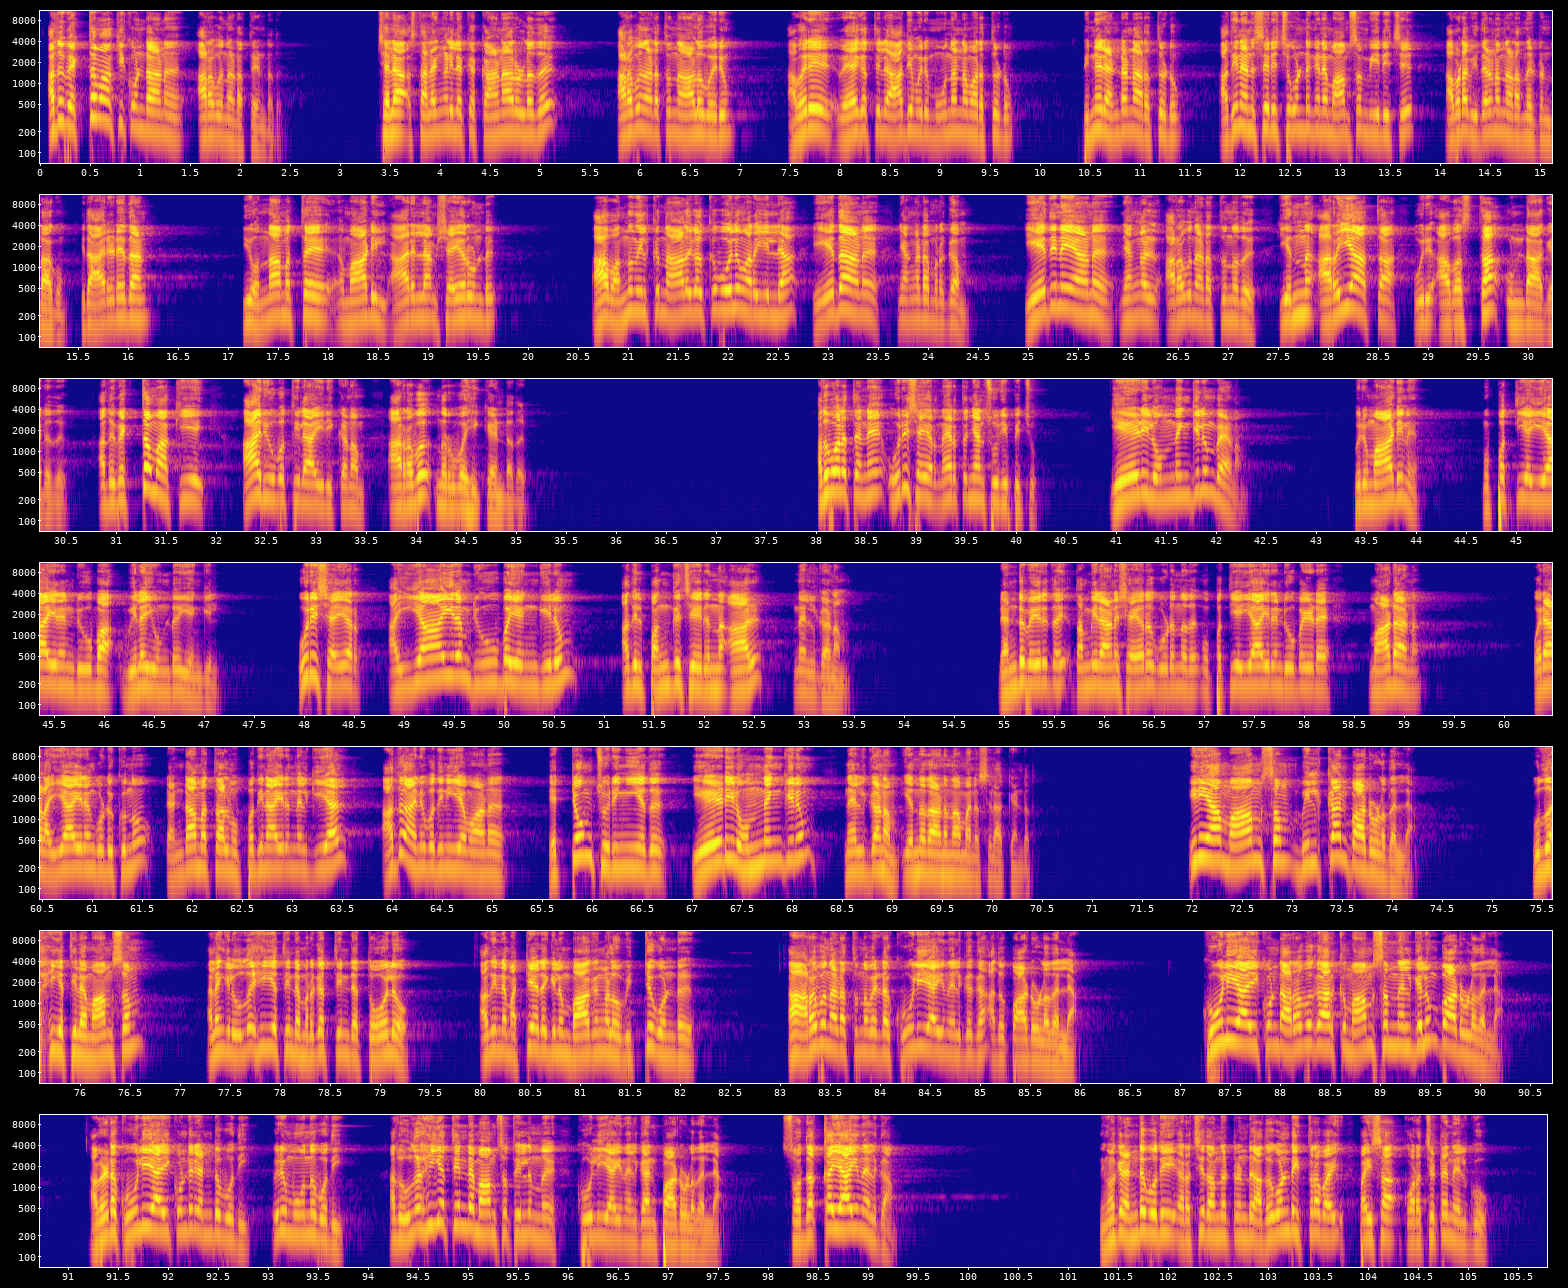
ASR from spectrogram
അത് വ്യക്തമാക്കിക്കൊണ്ടാണ് അറവ് നടത്തേണ്ടത്. ചില സ്ഥലങ്ങളിലൊക്കെ കാണാറുള്ളത് അറവ് നടത്തുന്ന ആൾ വരും. അവർ വേഗത്തിൽ ആദ്യം ഒരു മൂന്നെണ്ണം അറുത്തിടും. പിന്നെ രണ്ടെണ്ണം അറുത്തിടും. അതിനനുസരിച്ച് കൊണ്ട് ഇങ്ങനെ മാംസം വീരിച്ച് അവിടെ വിതരണം നടന്നിട്ടുണ്ടാകും. ഇത് ആരുടേതാണ്? ഈ ഒന്നാമത്തെ മാടിൽ ആരെല്ലാം ഷെയറുണ്ട്? ആ വന്നു നിൽക്കുന്ന ആളുകൾക്ക് പോലും അറിയില്ല ഏതാണ് ഞങ്ങളുടെ മൃഗം. ഏതിനെയാണ് ഞങ്ങൾ അറിവ് നടത്തുന്നത് എന്ന് അറിയാത്ത ഒരു അവസ്ഥ ഉണ്ടാകരുത്. അത് വ്യക്തമാക്കി ആ രൂപത്തിലായിരിക്കണം അറിവ് നിർവഹിക്കേണ്ടത്. അതുപോലെ തന്നെ ഒരു ഷെയർ നേരത്തെ ഞാൻ സൂചിപ്പിച്ചു. ഏഴിൽ ഒന്നെങ്കിലും വേണം. ഒരു മാടിന് മുപ്പത്തി അയ്യായിരം രൂപ വിലയുണ്ട് എങ്കിൽ ഒരു ഷെയർ അയ്യായിരം രൂപയെങ്കിലും അതിൽ പങ്കുചേരുന്ന ആൾ നൽകണം. രണ്ടു പേര് തമ്മിലാണ് ഷെയർ കൂടുന്നത്. മുപ്പത്തി അയ്യായിരം രൂപയുടെ മാടാണ്. ഒരാൾ അയ്യായിരം കൊടുക്കുന്നു രണ്ടാമത്താൾ മുപ്പതിനായിരം നൽകിയാൽ അത് അനുവദനീയമാണ്. ഏറ്റവും ചുരുങ്ങിയത് ഏഴിൽ ഒന്നെങ്കിലും നൽകണം എന്നതാണ് നാം മനസ്സിലാക്കേണ്ടത്. ഇനി ആ മാംസം വിൽക്കാൻ പാടുള്ളതല്ല. ഉദഹീയത്തിലെ മാംസം അല്ലെങ്കിൽ ഉദഹീയത്തിന്റെ മൃഗത്തിന്റെ തോലോ അതിന്റെ മറ്റേതെങ്കിലും ഭാഗങ്ങളോ വിറ്റുകൊണ്ട് ആ അറിവ് നടത്തുന്നവരുടെ കൂലിയായി നൽകുക അത് പാടുള്ളതല്ല. കൂലിയായിക്കൊണ്ട് അറവുകാർക്ക് മാംസം നൽകലും പാടുള്ളതല്ല. അവരുടെ കൂലിയായിക്കൊണ്ട് രണ്ട് പൊതി ഒരു മൂന്ന് പൊതി അത് ഉലഹിയത്തിന്റെ മാംസത്തിൽ നിന്ന് കൂലിയായി നൽകാൻ പാടുള്ളതല്ല. സ്വതക്കയായി നൽകാം. നിങ്ങൾക്ക് രണ്ട് പൊതി ഇറച്ചി തന്നിട്ടുണ്ട് അതുകൊണ്ട് ഇത്ര പൈസ കുറച്ചിട്ടേ നൽകൂ.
